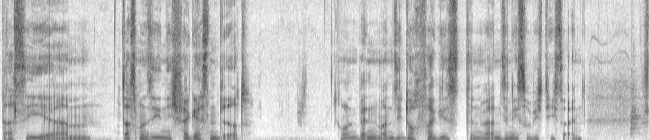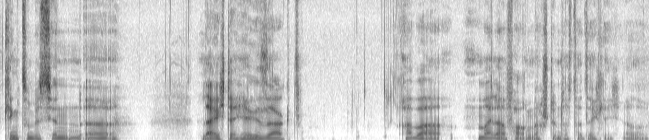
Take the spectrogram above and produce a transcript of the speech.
dass sie, ähm, dass man sie nicht vergessen wird. Und wenn man sie doch vergisst, dann werden sie nicht so wichtig sein. Das klingt so ein bisschen äh, leicht dahergesagt, aber meiner Erfahrung nach stimmt das tatsächlich. Also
